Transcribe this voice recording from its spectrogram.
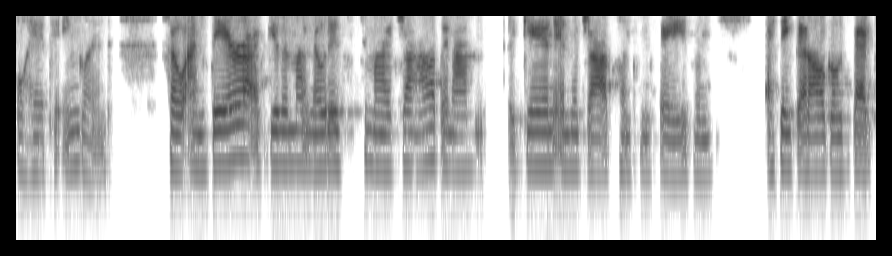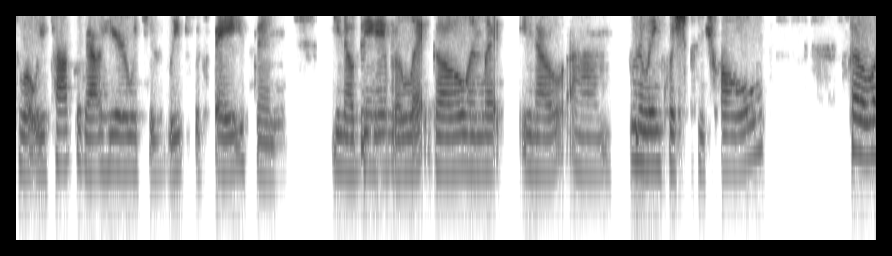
we'll head to England. So I'm there. I've given my notice to my job, and I'm again in the job hunting phase. And I think that all goes back to what we talked about here, which is leaps of faith and you know being able to let go and let you know um, relinquish control. So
